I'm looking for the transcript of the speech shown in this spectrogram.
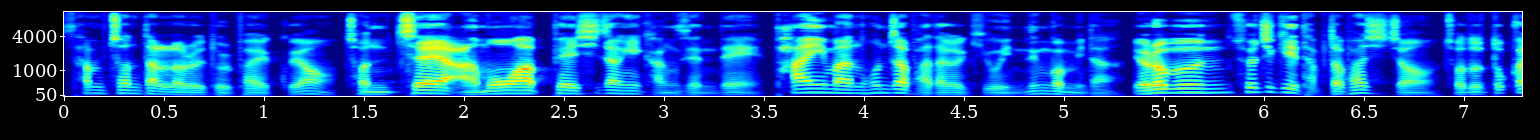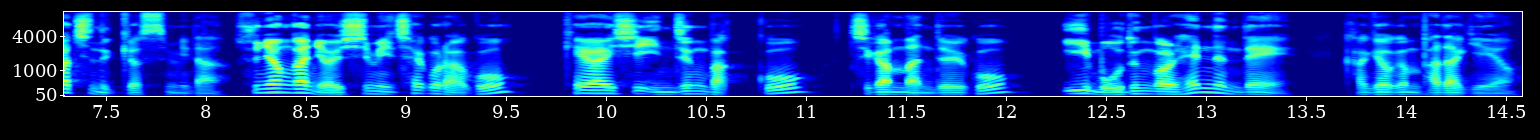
3천 달러를 돌파했고요. 전체 암호화폐 시장이 강세인데 파이만 혼자 바닥을 기고 있는 겁니다. 여러분 솔직히 답답하시죠? 저도 똑같이 느꼈습니다. 수년간 열심히 채굴하고 KYC 인증받고 지갑 만들고 이 모든 걸 했는데 가격은 바닥이에요.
